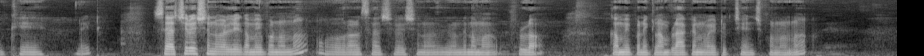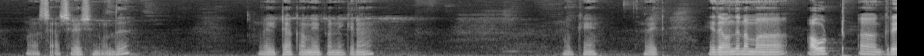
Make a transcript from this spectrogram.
ஓகே ரைட் சேச்சுரேஷன் வேல்யூ கம்மி பண்ணோன்னா ஓவரால் சேச்சுரேஷன் வந்து நம்ம ஃபுல்லாக கம்மி பண்ணிக்கலாம். பிளாக் அண்ட் ஒயிட்டுக்கு சேஞ்ச் பண்ணோன்னா சேச்சுரேஷன் வந்து லைட்டாக கம்மி பண்ணிக்கிறேன். ஓகே ரைட் இதை வந்து நம்ம அவுட் கிரே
